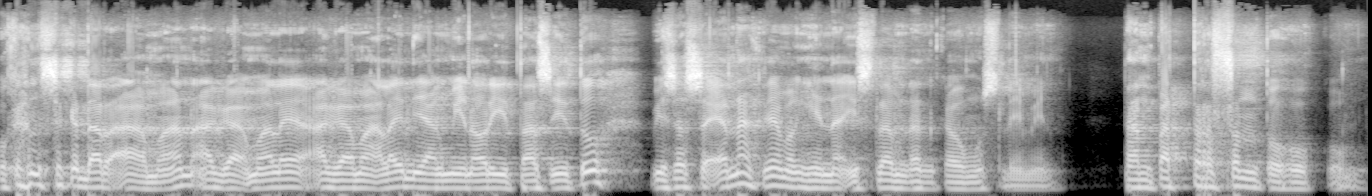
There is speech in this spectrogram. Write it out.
Bukan sekedar aman, agama lain, agama lain yang minoritas itu bisa seenaknya menghina Islam dan kaum muslimin. Tanpa tersentuh hukum.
